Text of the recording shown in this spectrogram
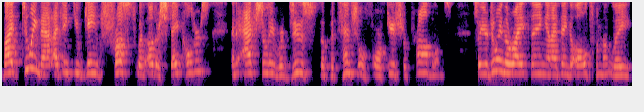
by doing that, I think you gain trust with other stakeholders and actually reduce the potential for future problems. So you're doing the right thing, and I think ultimately,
